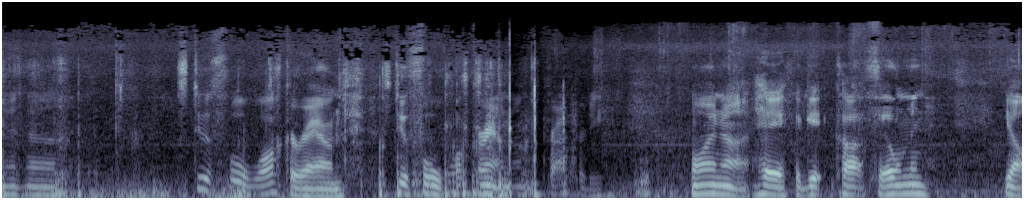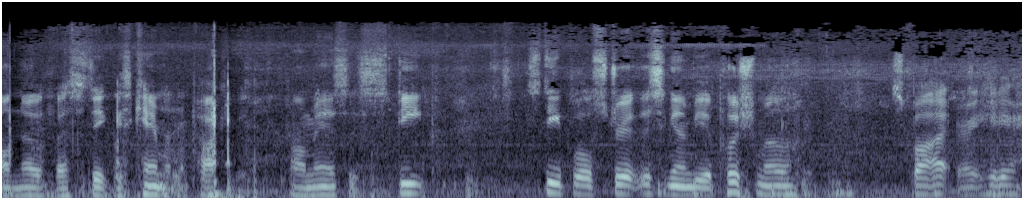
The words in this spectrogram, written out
And uh, let's do a full walk around. Let's do a full walk around on the property. Why not? Hey, if I get caught filming, y'all know if I stick this camera in my pocket. Oh man, it's a steep, steep little strip. This is gonna be a push mow spot right here.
